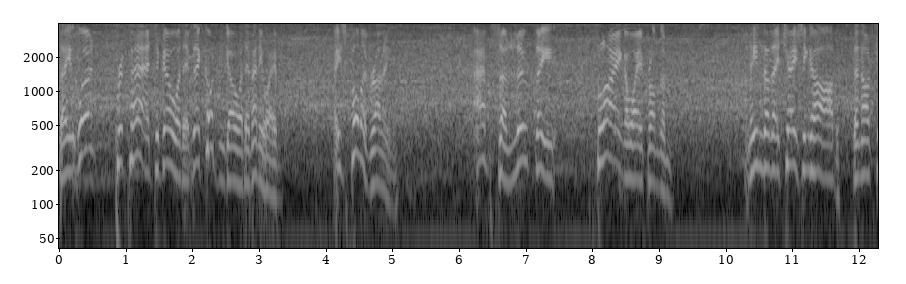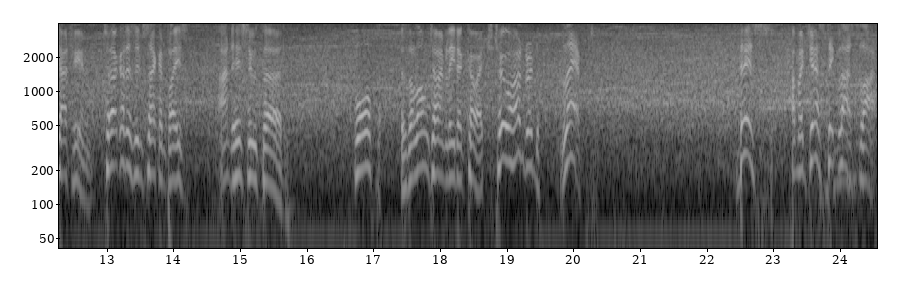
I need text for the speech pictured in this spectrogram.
They weren't prepared to go with him. They couldn't go with him anyway. He's full of running. Absolutely flying away from them. And even though they're chasing hard, they're not catching him. Tergat is in second place and Hissou third. Fourth is the long-time leader Koech. 200 left. This, a majestic last lap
